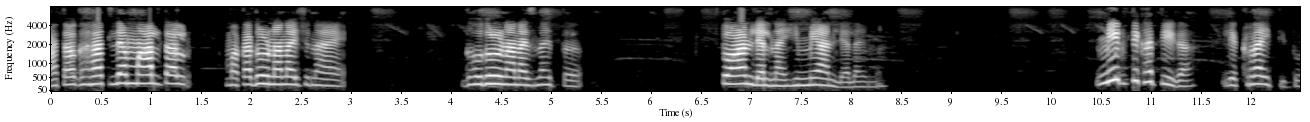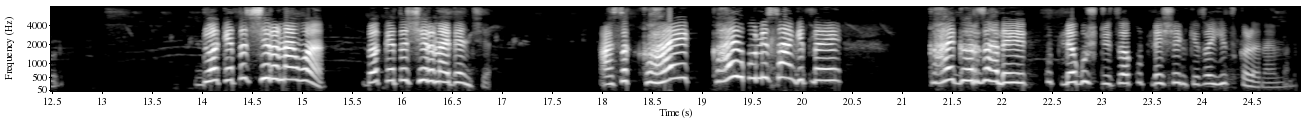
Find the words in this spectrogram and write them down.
आता घरातल्या माल टाल मका दळून आणायची नाही गहू धुळण आणायचं नाही तर तो आणलेला नाही मी आणलेला आहे मग मी एकटी खाती का? लेकरं आहे ती दोन. डोक्यातच शिर नाही व. डोक्यातच शिर नाही त्यांच्या. असं काय काय कोणी सांगितलंय? काय घर झालंय? कुठल्या गोष्टीचं कुठल्या शंकेचं हीच कळ नाही मला.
